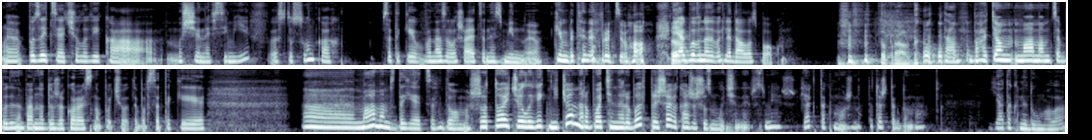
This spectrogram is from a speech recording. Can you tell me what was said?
е, позиція чоловіка, мужчини в сім'ї, в стосунках. Все-таки вона залишається незмінною, ким би ти не працював, і як би воно не виглядало збоку. То правда. Так, багатьом мамам це буде, напевно, дуже корисно почути, бо все-таки а, мамам здається вдома, що той чоловік нічого на роботі не робив, прийшов і каже, що змучений. Розумієш? Як так можна? Ти теж так думала? Я так не думала,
